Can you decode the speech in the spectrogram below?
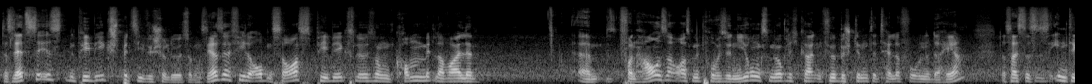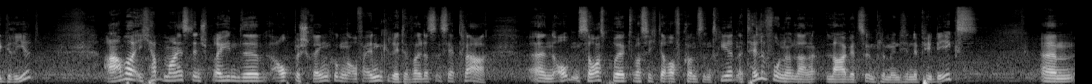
Das letzte ist eine PBX-spezifische Lösung. Sehr, sehr viele Open-Source PBX-Lösungen kommen mittlerweile ähm, von Hause aus mit Provisionierungsmöglichkeiten für bestimmte Telefone daher. Das heißt, es ist integriert. Aber ich habe meist entsprechende auch Beschränkungen auf Endgeräte, weil das ist ja klar. Ein Open Source Projekt, was sich darauf konzentriert, eine Telefonanlage zu implementieren, eine PBX, ähm,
